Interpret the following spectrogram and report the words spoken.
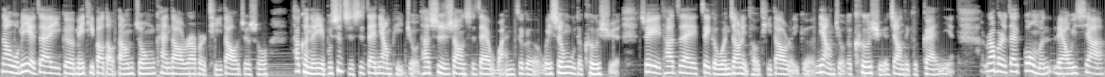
那我们也在一个媒体报道当中看到 Robert 提到，就是说。他可能也不是只是在酿啤酒，他事实上是在玩这个微生物的科学，所以他在这个文章里头提到了一个酿酒的科学这样的一个概念。Robert 再跟我们聊一下，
